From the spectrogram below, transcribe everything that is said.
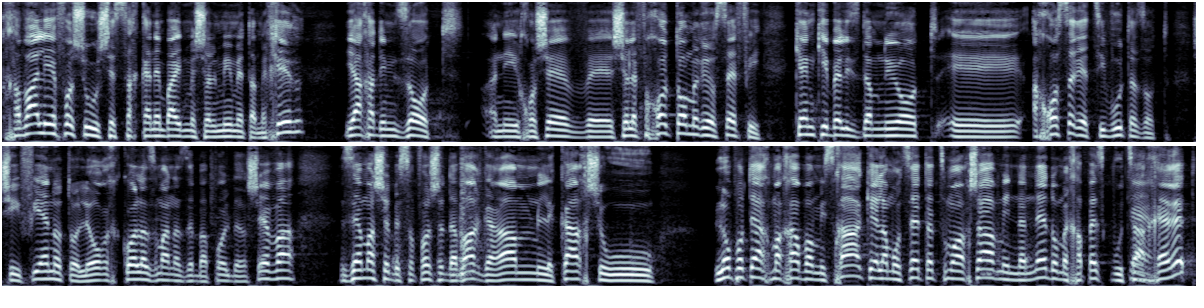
וחבל לי איפשהו ששחקני בית משלמים את המחיר. יחד עם זאת, אני חושב אה, שלפחות תומר יוספי כן קיבל הזדמנויות. אה, החוסר יציבות הזאת שאפיין אותו לאורך כל הזמן הזה בהפועל באר שבע, זה מה שבסופו של דבר גרם לכך שהוא לא פותח מחר במשחק, אלא מוצא את עצמו עכשיו מנדנד או מחפש קבוצה כן. אחרת.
